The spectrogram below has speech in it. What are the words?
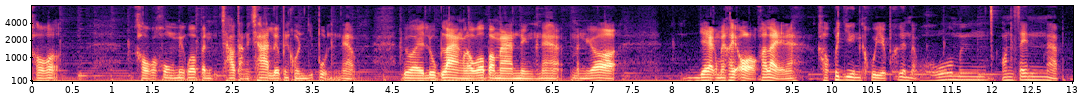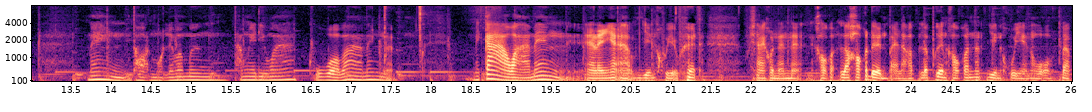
เขาก็เขาก็คงนึกว่าเป็นชาวต่างชาติหรือเป็นคนญี่ปุ่นนะครับด้วยรูปร่างเราก็ประมาณหนึ่งนะฮะมันก็แยกไม่ค่อยออกเท่าไหร่นะเขาก็ยืนคุยกับเพื่อนแบบโอ้มึงออนเซนแบบแม่งถอดหมดเลยว่ามึงทำไงดีวะกูบอกว่าแม่งแบบไม่กล้าว่ะแม่งอะไรเงี้ยครับยืนคุยกับเพื่อน ชายคนนั้นเนะ่ยเขาแล้วเขาก็เดินไปแล้วครับ แล้วเพื่อนเขาก็ยืนคุยกันโอ้โหแบบ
